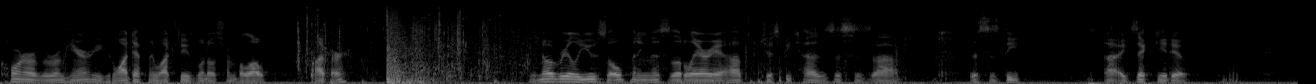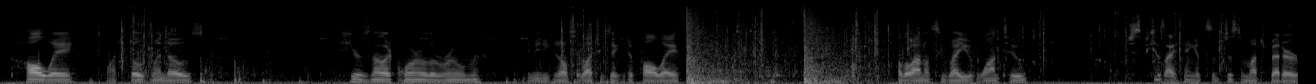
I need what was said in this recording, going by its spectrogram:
corner of the room here. You can want, definitely watch these windows from below. However, there's no real use opening this little area up just because this is uh, this is the uh, executive hallway. You can watch those windows. Here's another corner of the room. I mean, you can also watch executive hallway. Although I don't see why you'd want to just because I think it's just a much better.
